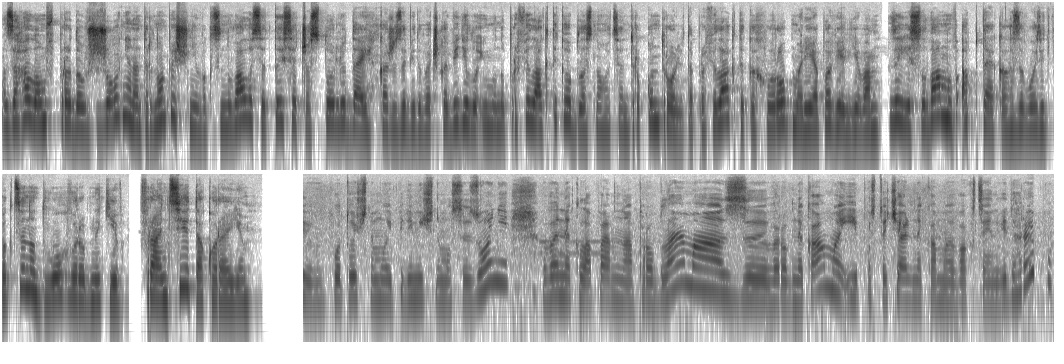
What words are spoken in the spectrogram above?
Загалом впродовж жовтня на Тернопільщині вакцинувалося 1100 людей, каже завідувачка відділу імунопрофілактики обласного центру контролю та профілактики хвороб Марія Павельєва. За її словами, в аптеках завозять вакцину двох виробників Франції та Кореї. В поточному епідемічному сезоні виникла певна проблема з виробниками і постачальниками вакцин від грипу,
